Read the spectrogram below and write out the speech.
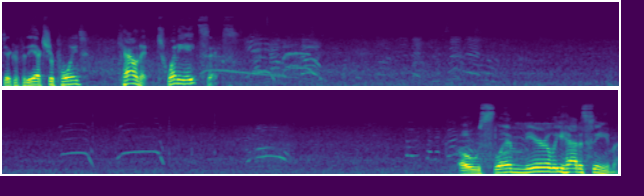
Dicker for the extra point. Count it, 28 6. Oh, Slim nearly had a seam.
